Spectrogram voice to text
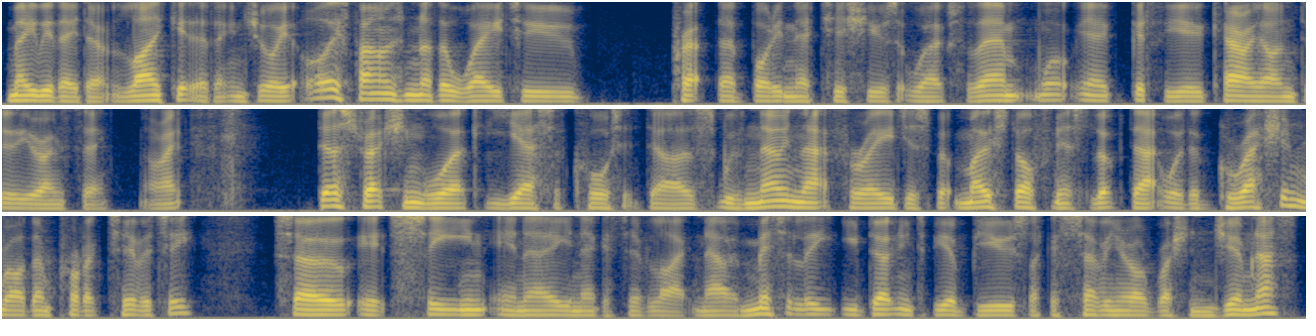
maybe they don't like it, they don't enjoy it, or they found another way to prep their body and their tissues that works for them. Well, yeah, good for you. Carry on, do your own thing. All right. Does stretching work? Yes, of course it does. We've known that for ages, but most often it's looked at with aggression rather than productivity. So it's seen in a negative light. Now, admittedly, you don't need to be abused like a seven year old Russian gymnast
